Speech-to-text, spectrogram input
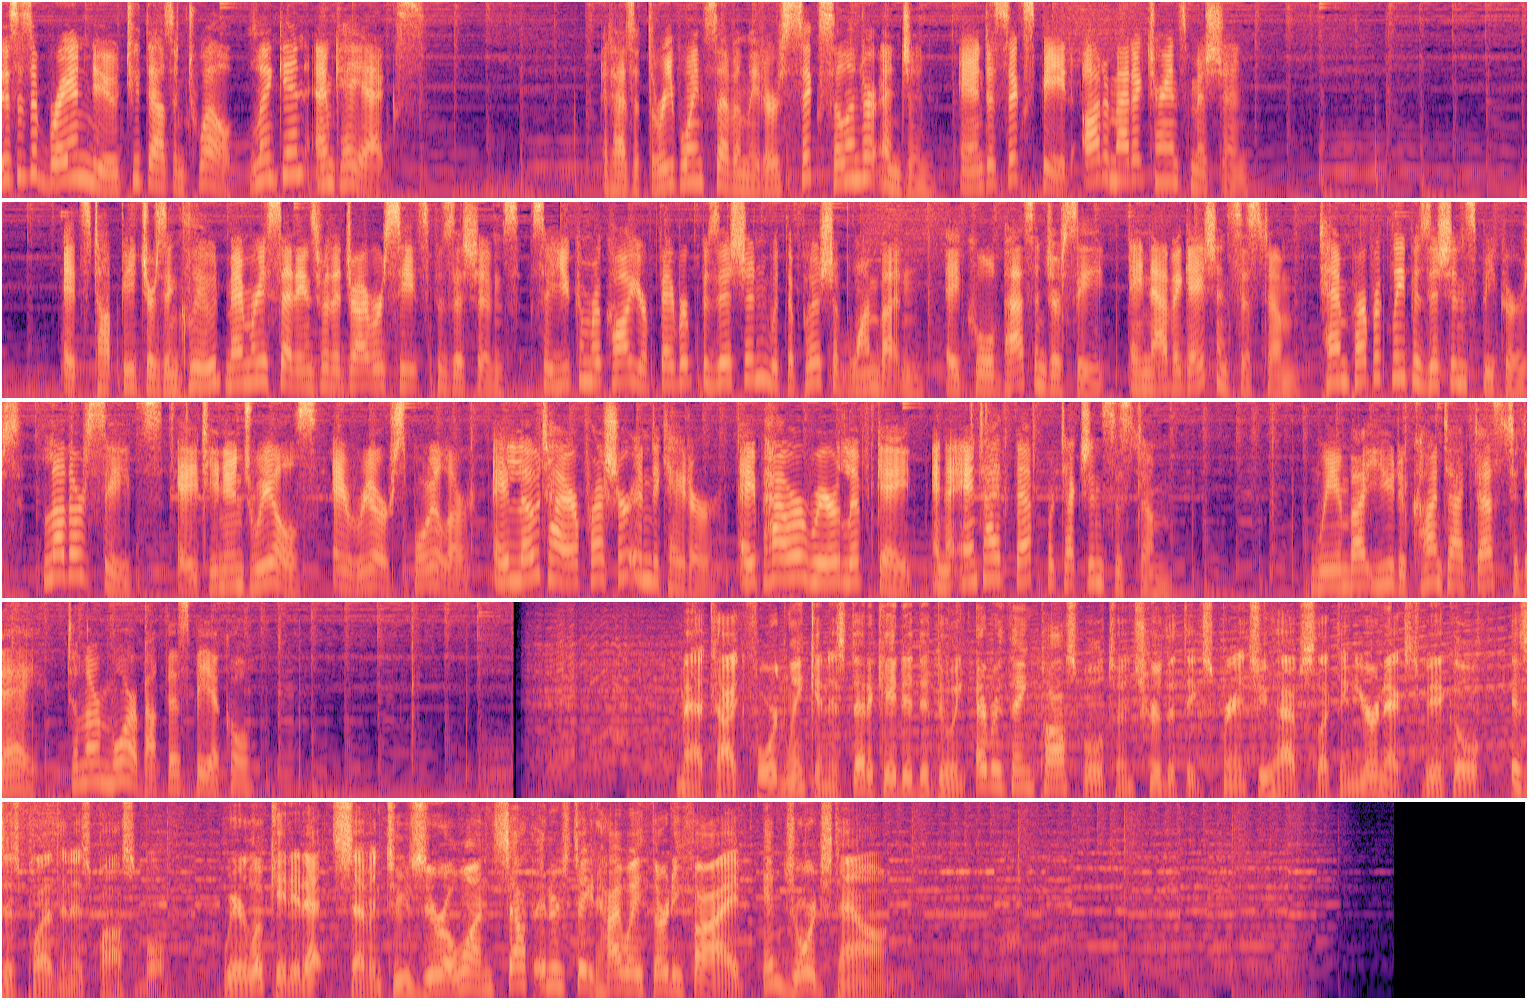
This is a brand new 2012 Lincoln MKX. It has a 3.7 liter six cylinder engine and a six speed automatic transmission. Its top features include memory settings for the driver's seat's positions, so you can recall your favorite position with the push of one button, a cooled passenger seat, a navigation system, 10 perfectly positioned speakers, leather seats, 18 inch wheels, a rear spoiler, a low tire pressure indicator, a power rear liftgate, and an anti theft protection system. We invite you to contact us today to learn more about this vehicle. Mac Haik Ford Lincoln is dedicated to doing everything possible to ensure that the experience you have selecting your next vehicle is as pleasant as possible. We're located at 7201 South Interstate Highway 35 in Georgetown.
